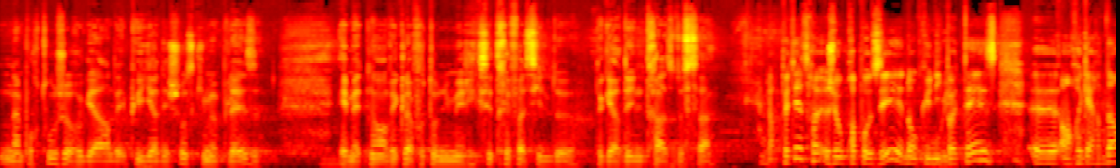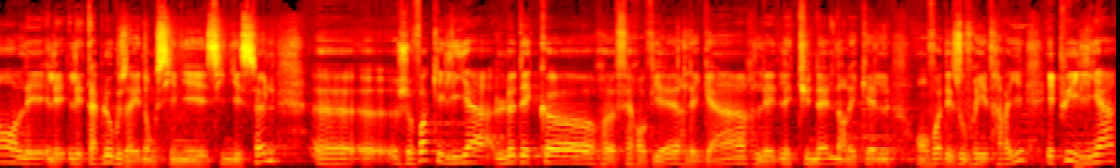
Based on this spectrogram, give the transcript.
n'importe où, je regarde. Et puis il y a des choses qui me plaisent. Et maintenant avec la photo numérique, c'est très facile de garder une trace de ça. Alors peut-être je vais vous proposer donc une hypothèse euh, en regardant les, tableaux que vous avez donc signés, signés seuls. Euh, euh, je vois qu'il y a le décor ferroviaire, les gares, les, tunnels dans lesquels on voit des ouvriers travailler, et puis il y a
